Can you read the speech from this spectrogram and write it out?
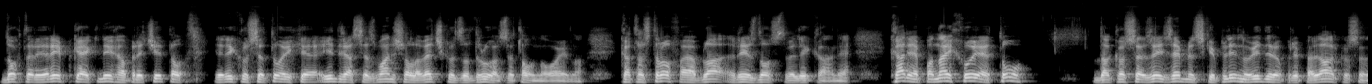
Doktor Repke je knjiga prečital in rekel, se to je Idrija se zmanjšala več kot za drugo svetovno vojno. Katastrofa je bila res dost velika. Ne. Kar je pa najhuje to, da ko se je zdaj zemljski plin v Idrijo pripeljal, ko sem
